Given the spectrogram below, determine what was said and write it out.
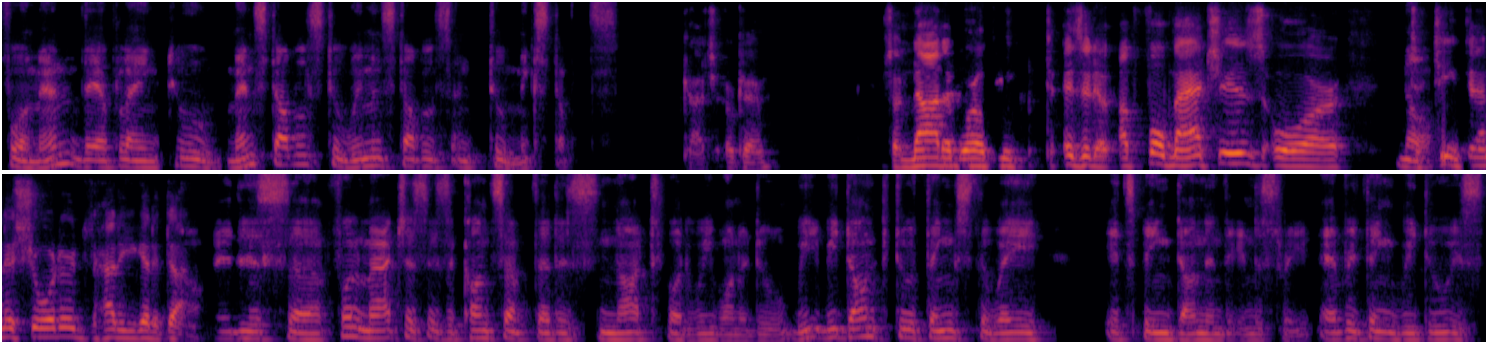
four men. They are playing two men's doubles, two women's doubles, and two mixed doubles. Gotcha. Okay. So not a world. Is it a, a full matches or no team tennis shorter? How do you get it done? It is uh, full matches is a concept that is not what we want to do. We we don't do things the way it's being done in the industry. Everything we do is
